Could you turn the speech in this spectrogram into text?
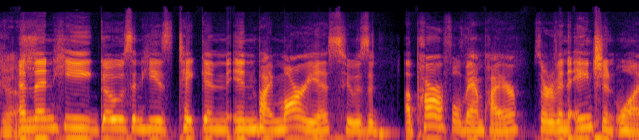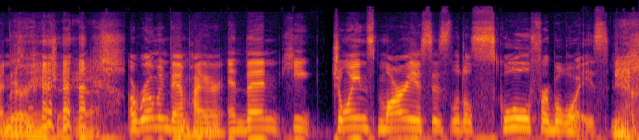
Yes. And then he goes and he's taken in by Marius, who is a, a powerful vampire, sort of an ancient one Very ancient, yes. a Roman vampire, Mm-hmm. and then he joins Marius's little school for boys, Yeah,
